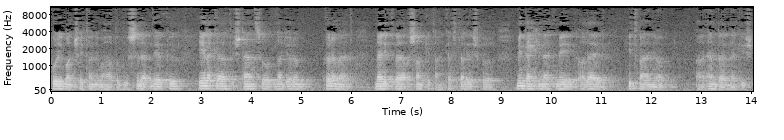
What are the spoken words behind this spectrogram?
Puriban Chaitanya Mahaprabhu szünet nélkül énekelt és táncolt nagy öröm, örömet, merítve a sankitán kettelésből, mindenkinek még a leghitványabb embernek is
